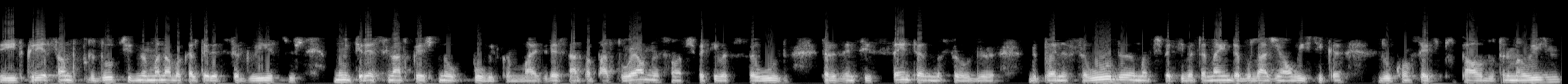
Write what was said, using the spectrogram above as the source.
e de criação de produtos e de uma nova carteira de serviços muito direcionado para este novo público, mais direcionado para a parte do wellness, uma perspectiva de saúde 360, uma saúde de plena saúde, uma perspectiva também de abordagem holística do conceito total do termalismo.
